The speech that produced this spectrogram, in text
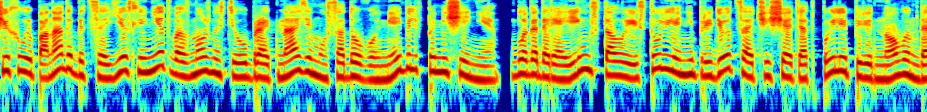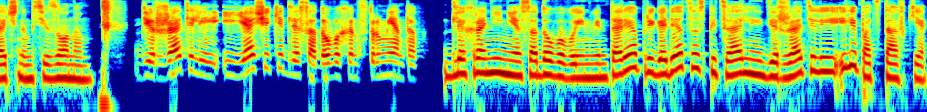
Чехлы понадобятся, если нет возможности убрать на зиму садовую мебель в помещение. Благодаря им столы и стулья не придется очищать от пыли перед новым дачным сезоном. Держатели и ящики для садовых инструментов. Для хранения садового инвентаря пригодятся специальные держатели или подставки.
